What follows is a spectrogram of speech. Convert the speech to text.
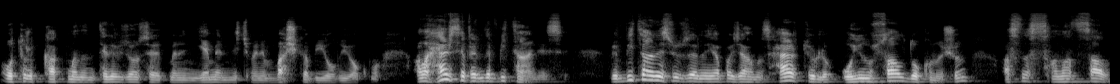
oturup kalkmanın, televizyon seyretmenin, yemenin, içmenin başka bir yolu yok mu? Ama her seferinde bir tanesi. Ve bir tanesi üzerine yapacağımız her türlü oyunsal dokunuşun aslında sanatsal,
